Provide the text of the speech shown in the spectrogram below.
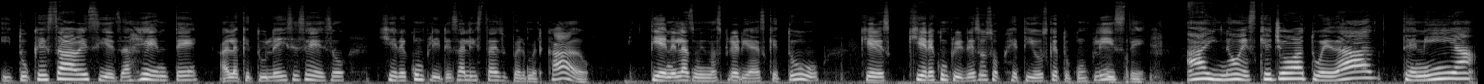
y tú qué sabes si esa gente a la que tú le dices eso quiere cumplir esa lista de supermercado tiene las mismas prioridades que tú, quieres, quiere cumplir esos objetivos que tú cumpliste. Ay, no, es que yo a tu edad tenía,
